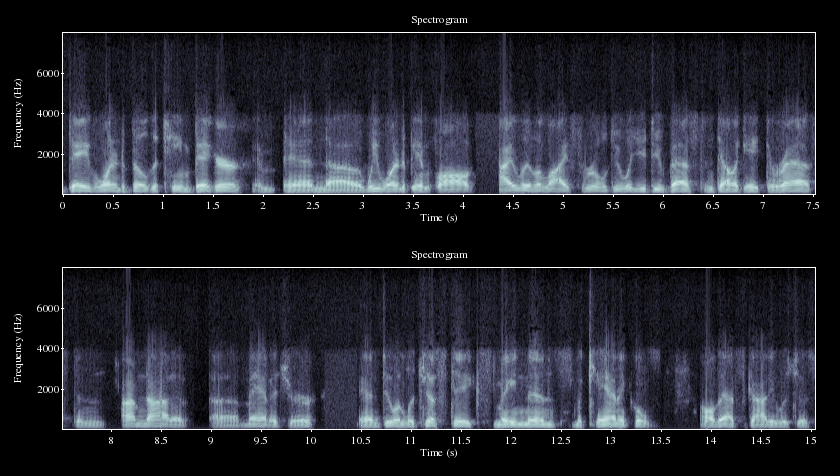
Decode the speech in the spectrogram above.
Dave wanted to build the team bigger, and, and uh, we wanted to be involved. I live a life rule: do what you do best and delegate the rest. And I'm not a, a manager, and doing logistics, maintenance, mechanicals, all that. Scotty was just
